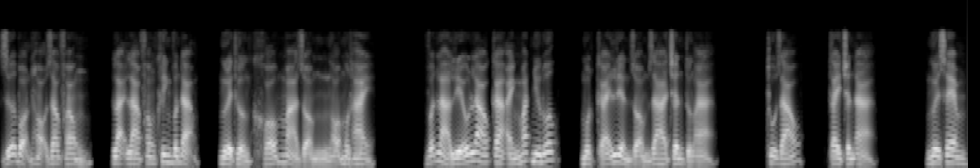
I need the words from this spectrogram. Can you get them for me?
giữa bọn họ giao phong, lại là phong khinh vân đạm, người thường khó mà dòm ngó một hai. Vẫn là liếu lao ca ánh mắt như đuốc, một cái liền dòm ra chân tường à. Thu giáo, tay chân à. Ngươi xem,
